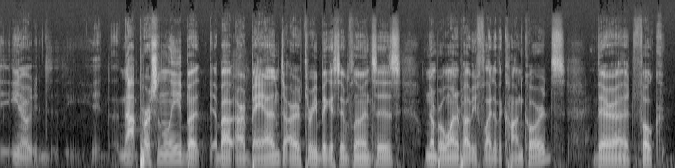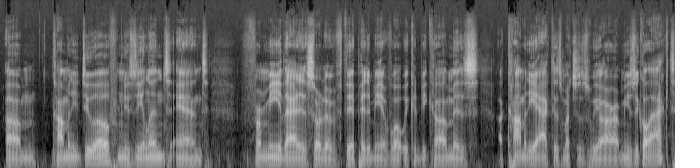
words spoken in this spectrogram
you know not personally, but about our band, our three biggest influences. Number one would probably be Flight of the Conchords. They're a folk um, comedy duo from New Zealand, and for me, that is sort of the epitome of what we could become: is a comedy act as much as we are a musical act.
